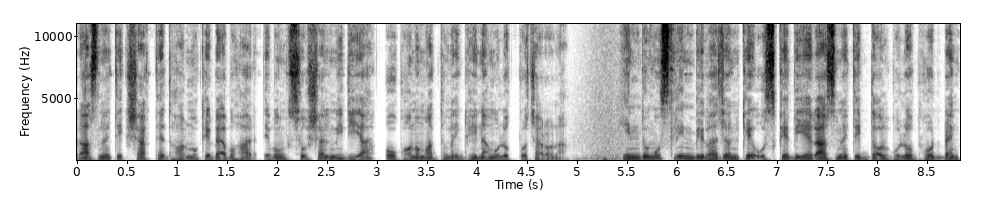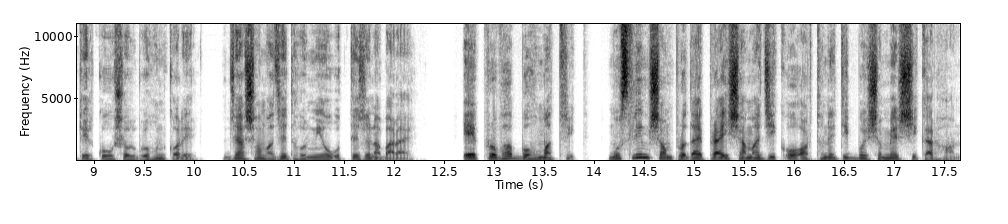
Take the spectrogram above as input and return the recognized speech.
রাজনৈতিক স্বার্থে ধর্মকে ব্যবহার এবং সোশ্যাল মিডিয়া ও গণমাধ্যমে ঘৃণামূলক প্রচারণা। হিন্দু মুসলিম বিভাজনকে উস্কে দিয়ে রাজনৈতিক দলগুলো ভোট ব্যাংকের কৌশল গ্রহণ করে, যা সমাজে ধর্মীয় উত্তেজনা বাড়ায়। এর প্রভাব বহুমাত্রিক। মুসলিম সম্প্রদায় প্রায় সামাজিক ও অর্থনৈতিক বৈষম্যের শিকার হন।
